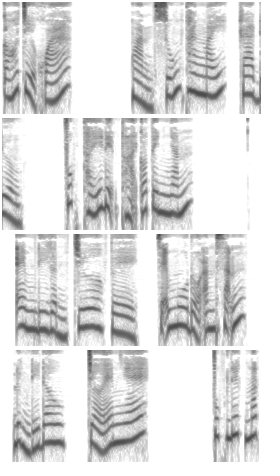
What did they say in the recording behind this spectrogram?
có chìa khóa. Hoàn xuống thang máy, ra đường. Phúc thấy điện thoại có tin nhắn. Em đi gần trưa về, sẽ mua đồ ăn sẵn, đừng đi đâu, chờ em nhé. Phúc liếc mắt,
